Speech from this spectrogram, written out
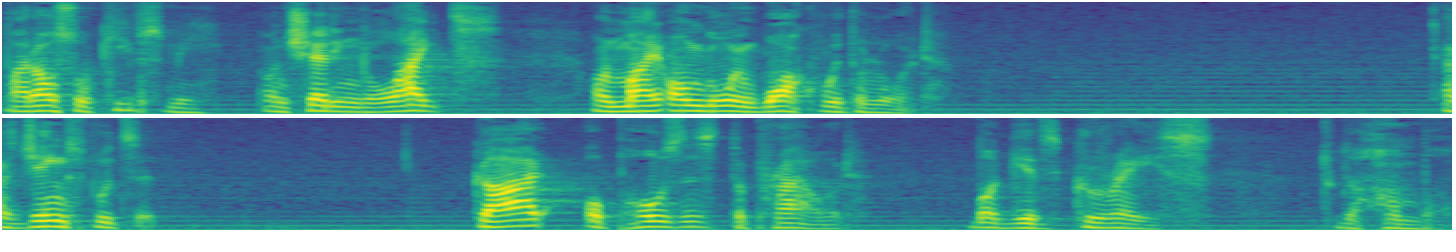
but also keeps me on shedding light on my ongoing walk with the Lord. As James puts it, God opposes the proud, but gives grace to the humble.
